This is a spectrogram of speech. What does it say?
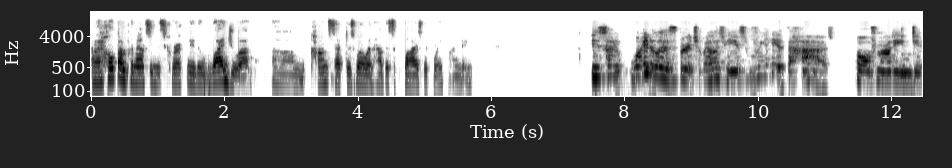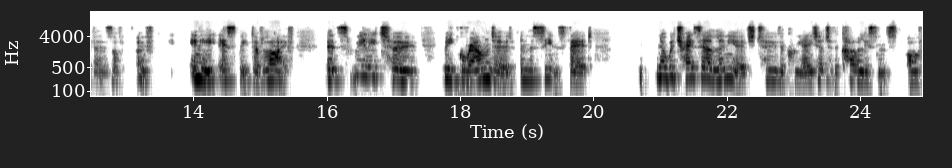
and I hope I'm pronouncing this correctly, the Wairua um, concept as well and how this applies with wayfinding? Yeah, so Wairua spirituality is really at the heart of Māori endeavours, of, of any aspect of life it's really to be grounded in the sense that you know we trace our lineage to the creator to the coalescence of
